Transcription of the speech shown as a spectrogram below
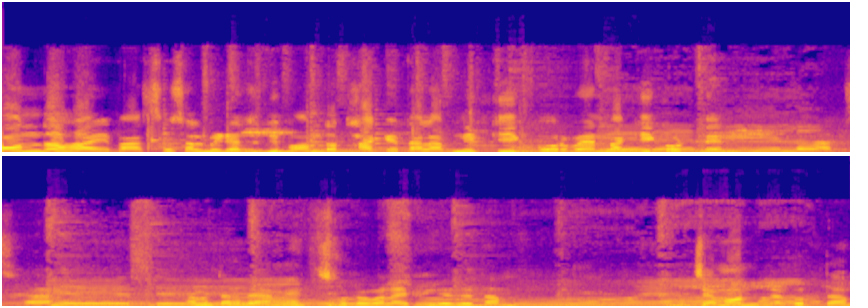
বন্ধ হয় বা সোশ্যাল মিডিয়া যদি বন্ধ থাকে তাহলে আপনি কি করবেন বা কি করতেন? আচ্ছা আমি তাহলে আমি ছোটবেলায় ফিরে যেতাম। যেমন? করতাম।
